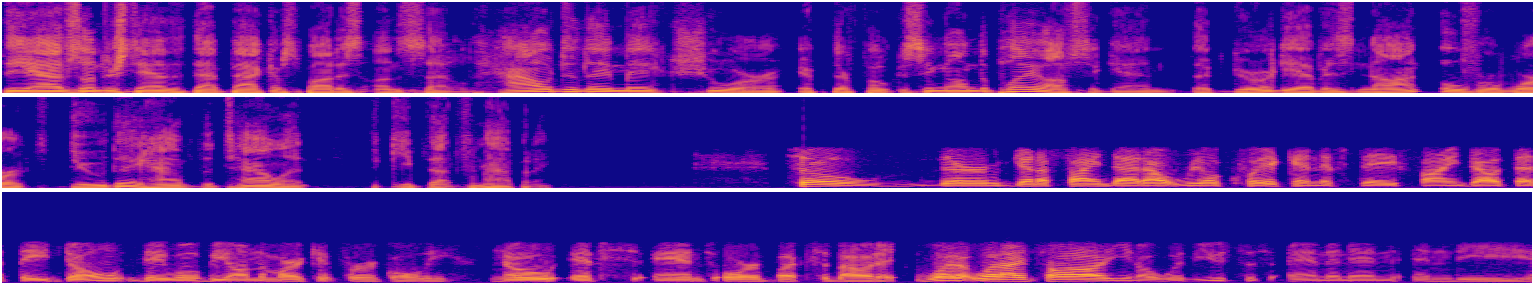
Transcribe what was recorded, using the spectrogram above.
the Avs understand that that backup spot is unsettled. How do they make sure, if they're focusing on the playoffs again, that Georgiev is not overworked? Do they have the talent to keep that from happening? So they're going to find that out real quick, and if they find out that they don't, they will be on the market for a goalie. No ifs, ands, or buts about it. What what I saw, you know, with Justus Annunen in the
